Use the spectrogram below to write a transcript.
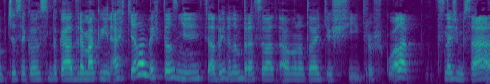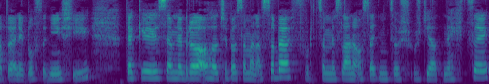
občas jako jsem taková drama queen a chtěla bych to změnit, chtěla bych na tom pracovat a ono to je těžší trošku, ale snažím se a to je nejposlednější. Taky jsem nebrala ohled třeba sama na sebe, furt jsem myslela na ostatní, což už dělat nechci.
